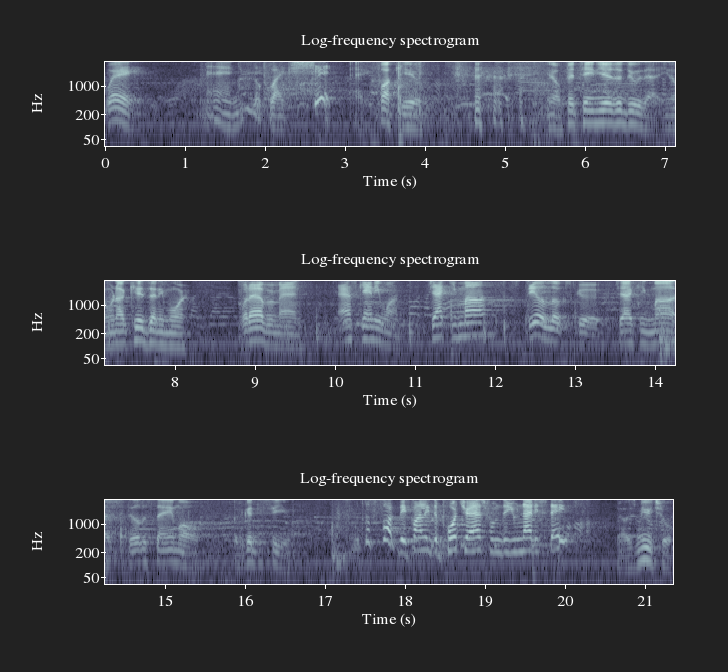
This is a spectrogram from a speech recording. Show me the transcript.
wait. Man, you look like shit. Hey, fuck you. you know, 15 years to do that. You know, we're not kids anymore. Whatever, man. Ask anyone. Jackie Ma still looks good. Jackie Ma is still the same old. But good to see you. What the fuck? They finally deport your ass from the United States? It was mutual.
